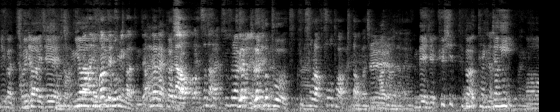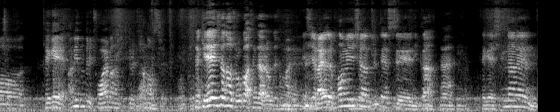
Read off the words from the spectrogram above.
그러니까 저희가 이제 맞아. 작년 한 요맘때 이후로 쯤인 것 같은데. 작년에 그 야, 시작 어, 했었잖아요 수술하기 블랙 전에. 블랙루프 그 투라 투부터 했다고 맞지 네. 맞아, 맞아. 근데 이제 큐시트가 오버타임은 굉장히. 어 되게 아미분들이 좋아할 만한 곡들을 다 넣었어요. 기대해 주셔도 좋을 것 같습니다, 여러분들 정말. 네. 진짜 말 그대로 Permission to Dance니까 네. 되게 신나는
